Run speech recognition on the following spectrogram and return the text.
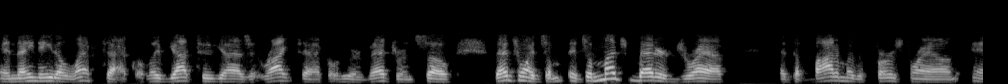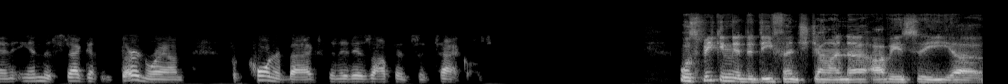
and they need a left tackle. They've got two guys at right tackle who are veterans, so that's why it's a it's a much better draft at the bottom of the first round and in the second and third round for cornerbacks than it is offensive tackles. Well, speaking of the defense, John, uh, obviously, uh,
